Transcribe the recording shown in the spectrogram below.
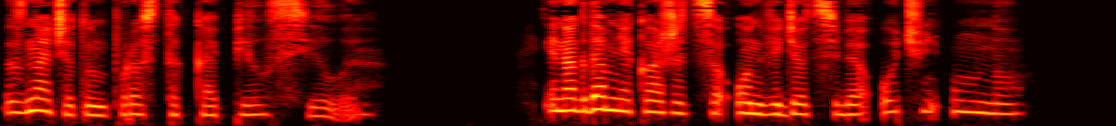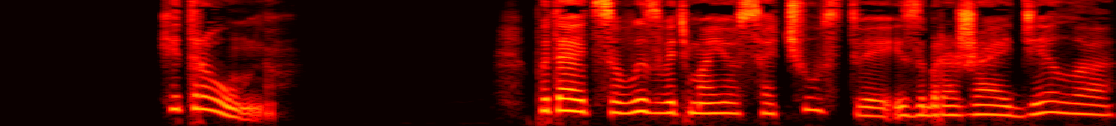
Значит, он просто копил силы. Иногда, мне кажется, он ведет себя очень умно хитроумно. Пытается вызвать мое сочувствие, изображая дело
